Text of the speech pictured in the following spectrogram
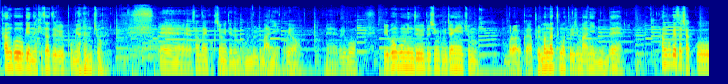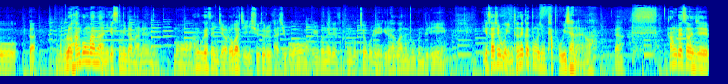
한국에 있는 기사들을 보면은 좀 예, 상당히 걱정이 되는 부분들도 많이 있고요. 예, 그리고 일본 국민들도 지금 굉장히 좀 뭐라 할까요? 불만 같은 것들이 좀 많이 있는데 한국에서 자꾸 그러니까 뭐 물론 한국만은 아니겠습니다만은 뭐 한국에서 이제 여러 가지 이슈들을 가지고 일본에 대해서 공격적으로 얘기를 하고 하는 부분들이 이게 사실 뭐 인터넷 같은 거좀다 보이잖아요. 그러니까 한국에서 이제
